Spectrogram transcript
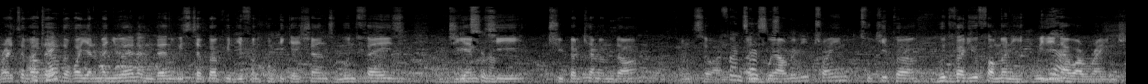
right over Okay. there, the Royal Manual, and then we step up with different complications: moon phase, GMT, triple calendar, and so on. And Fantastic. we are really trying to keep a good value for money within Yeah. our range.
